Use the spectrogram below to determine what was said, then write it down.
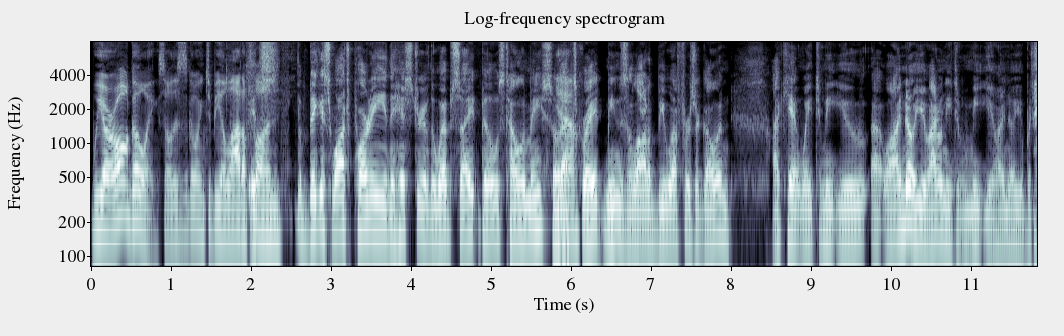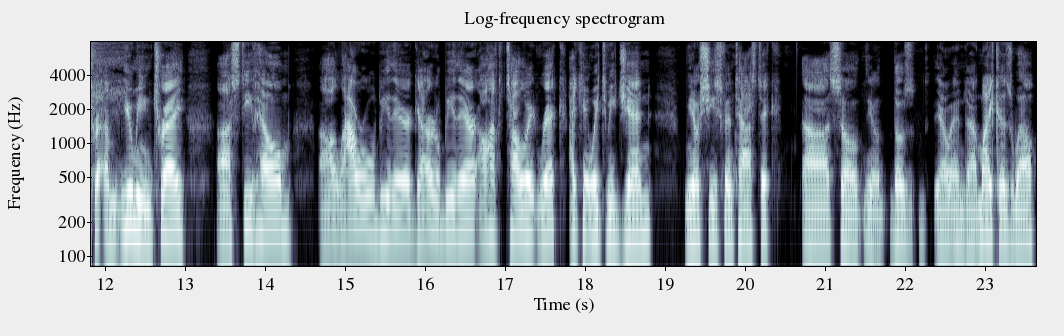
we are all going. So this is going to be a lot of fun. It's the biggest watch party in the history of the website. Bill was telling me, so Yeah. that's great. means a lot of BOFers are going. I can't wait to meet you. Uh, well, I know you. I don't need to meet you. I know you, but Trey, um, you meaning Trey, uh, Steve Helm, uh, Lauer will be there. Garrett will be there. I'll have to tolerate Rick. I can't wait to meet Jen. You know, she's fantastic. Uh, so you know those you know and uh, Micah as well.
